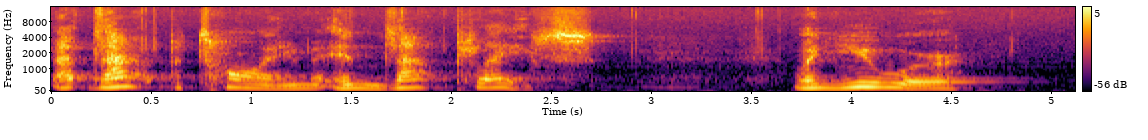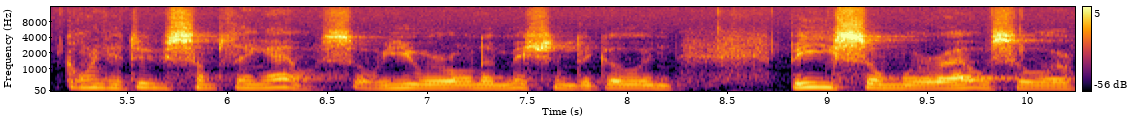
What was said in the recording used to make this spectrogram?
At that time in that place when you were going to do something else or you were on a mission to go and be somewhere else or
